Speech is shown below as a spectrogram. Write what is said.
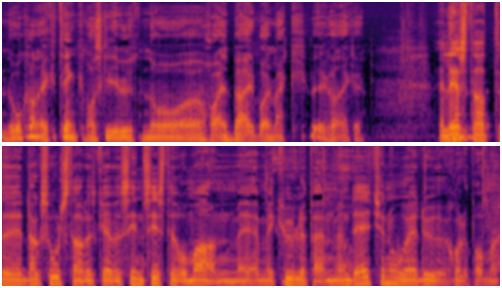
nå kan jeg ikke tenke meg å skrive uten å ha en bærbar Mac. Det kan jeg ikke. Jeg leste at eh, Dag Solstad hadde skrevet sin siste roman med, med kulepenn, men det er ikke noe du holder på med?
